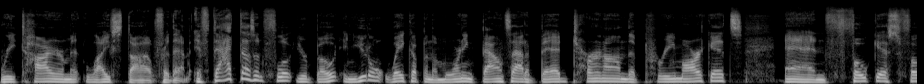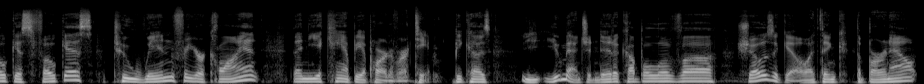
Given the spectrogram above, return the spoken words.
retirement lifestyle for them. If that doesn't float your boat and you don't wake up in the morning, bounce out of bed, turn on the pre markets and focus, focus, focus to win for your client, then you can't be a part of our team because you mentioned it a couple of uh, shows ago. I think the burnout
